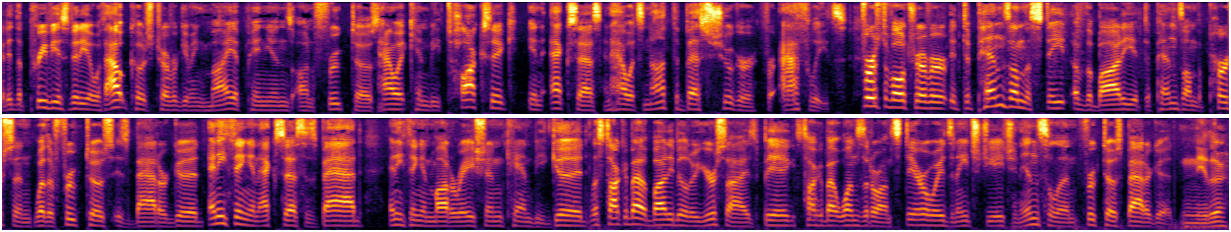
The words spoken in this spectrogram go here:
I did the previous video without Coach Trevor giving my opinions on fructose, how it can be toxic in excess, and how it's not the best sugar for athletes. First of all, Trevor, it depends on the state of the body, it depends on the person whether fructose is bad or good. Anything in excess is bad, anything in moderation can be good. Let's talk about bodybuilder your size, big. Let's talk about ones that are on steroids and HGH and insulin. Fructose bad or good? Neither.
